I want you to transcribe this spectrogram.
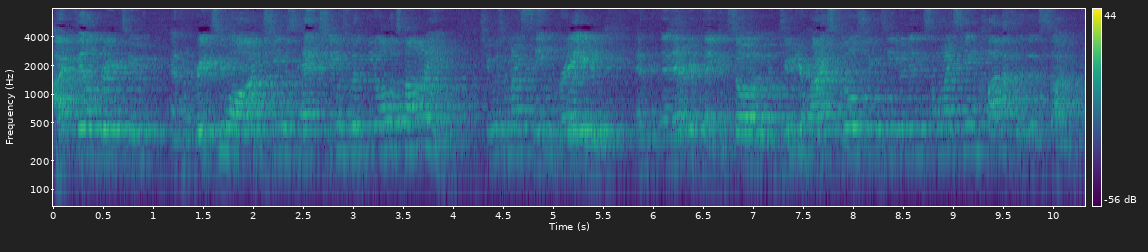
I failed grade two, and from grade two on, she was she was with me all the time. She was in my same grade and, and, everything. And so in junior high school, she was even in some of my same classes at time.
